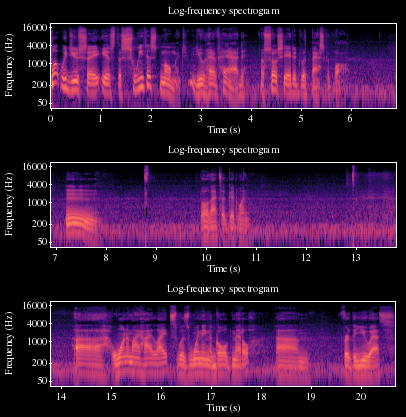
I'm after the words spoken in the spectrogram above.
What would you say is the sweetest moment you have had associated with basketball? Hmm. Oh, that's a good one. Uh, one of my highlights was winning a gold medal um, for the U.S.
